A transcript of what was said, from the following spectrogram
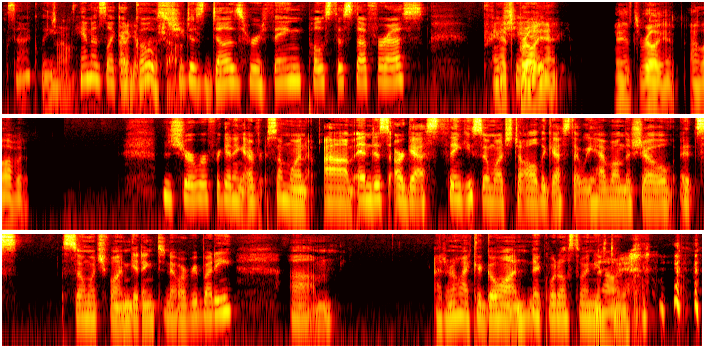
Exactly. So, Hannah's like a ghost. She just does her thing, posts this stuff for us. Appreciate and it's brilliant. It. And it's brilliant. I love it. I'm sure we're forgetting every, someone. Um, and just our guests. Thank you so much to all the guests that we have on the show. It's so much fun getting to know everybody. Um, I don't know. I could go on. Nick, what else do I need no, to talk yeah. about?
